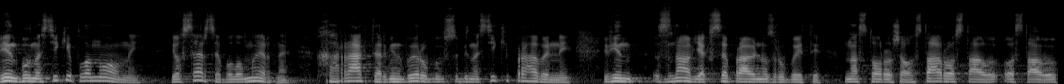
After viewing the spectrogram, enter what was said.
Він був настільки плановний, його серце було мирне, характер він виробив собі настільки правильний, він знав, як все правильно зробити. На сторожа остару оставив, оставив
